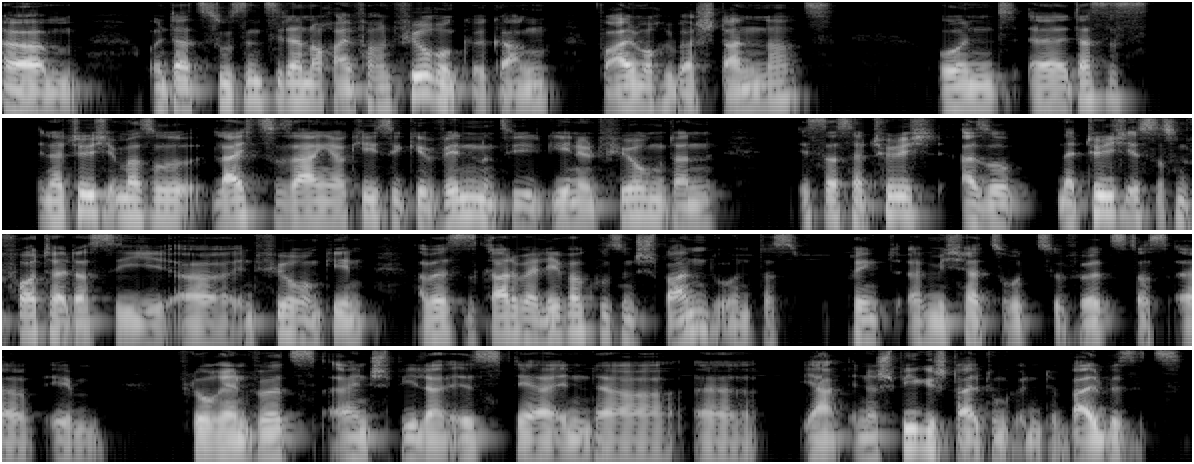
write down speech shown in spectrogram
Ähm, und dazu sind sie dann auch einfach in Führung gegangen, vor allem auch über Standards. Und äh, das ist natürlich immer so leicht zu sagen, ja, okay, sie gewinnen und sie gehen in Führung, dann ist das natürlich, also natürlich ist es ein Vorteil, dass sie äh, in Führung gehen, aber es ist gerade bei Leverkusen spannend und das bringt äh, mich halt zurück zu Würz, dass äh, eben Florian Würz ein Spieler ist, der in der, äh, ja, in der Spielgestaltung und im Ballbesitz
